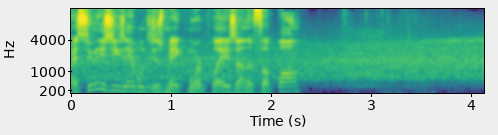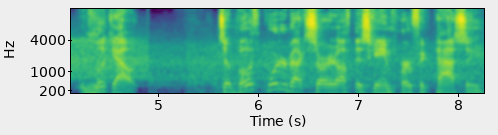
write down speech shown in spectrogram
As soon as he's able to just make more plays on the football, look out. So both quarterbacks started off this game perfect passing,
